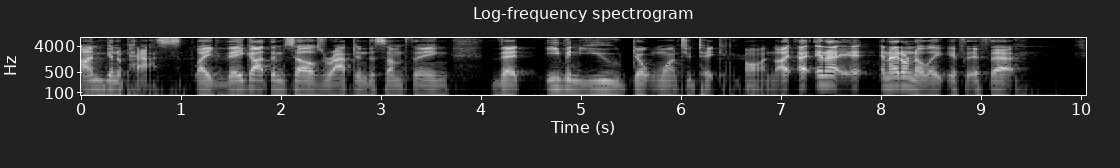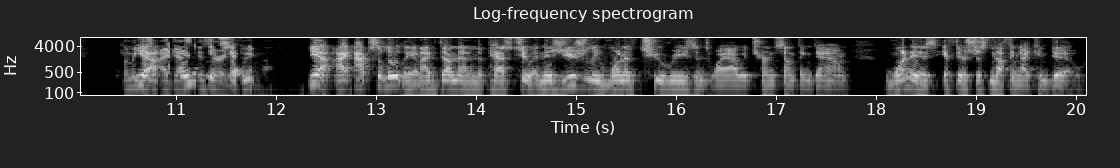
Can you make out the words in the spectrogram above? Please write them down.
I'm gonna pass. Like they got themselves wrapped into something that even you don't want to take on. I, I and I and I don't know, like if if that. Let me. Yeah, I guess is there anything? Yeah, I absolutely, and I've done that in the past too. And there's usually one of two reasons why I would turn something down. One is if there's just nothing I can do.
